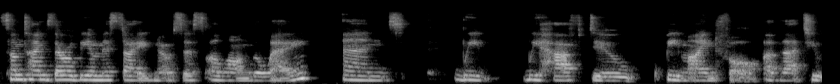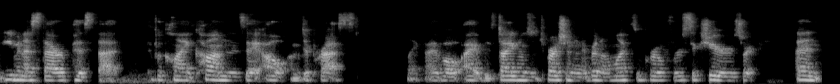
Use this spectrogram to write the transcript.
sometimes there will be a misdiagnosis along the way and we we have to be mindful of that too even as therapists that if a client comes and say oh i'm depressed like i've i was diagnosed with depression and i've been on lexapro for six years right and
